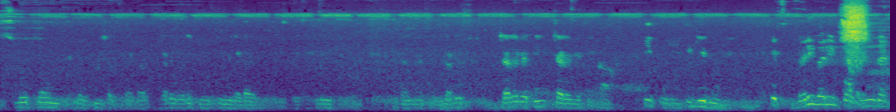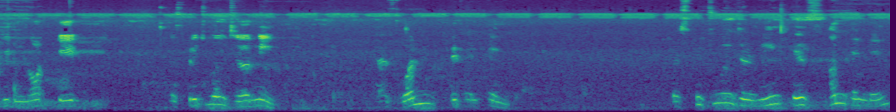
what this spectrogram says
slope down Upanishads that, are, that is very close to me that I basically tell myself. That is Charaveti, Charaveti. Keep moving. Keep moving. It's very, very important that we do not take the spiritual journey as one with an end. The spiritual journey is unending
